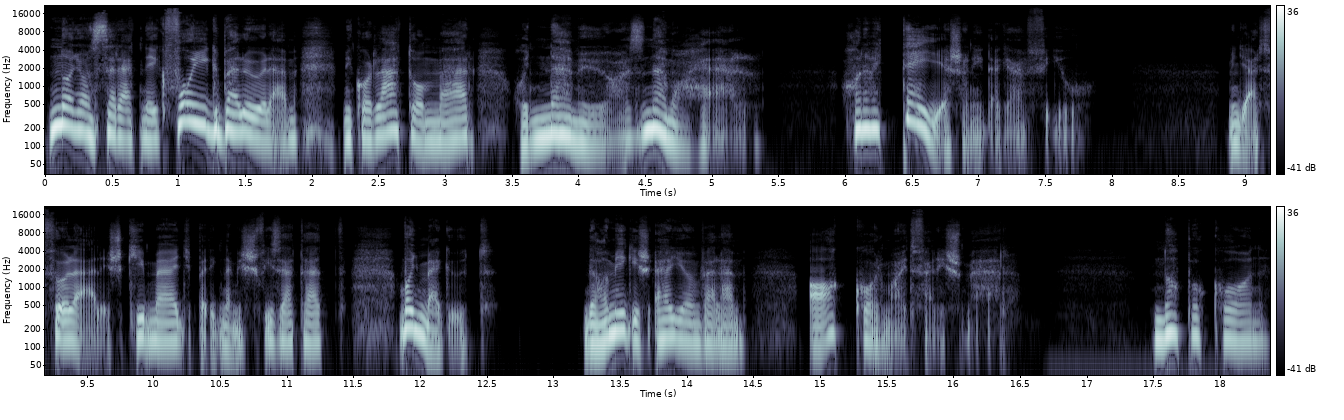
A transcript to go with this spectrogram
nagyon szeretnék, folyik belőlem, mikor látom már, hogy nem ő az, nem a hell, hanem egy teljesen idegen fiú. Mindjárt föláll és kimegy, pedig nem is fizetett, vagy megüt. De ha mégis eljön velem, akkor majd felismer. Napokon,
